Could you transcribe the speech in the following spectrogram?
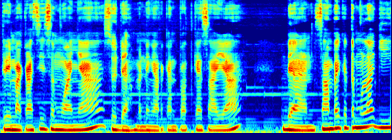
Terima kasih semuanya sudah mendengarkan podcast saya, dan sampai ketemu lagi.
